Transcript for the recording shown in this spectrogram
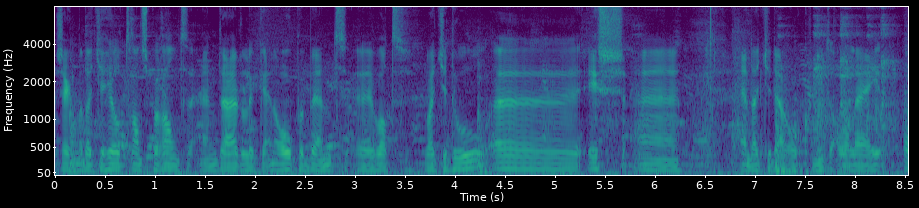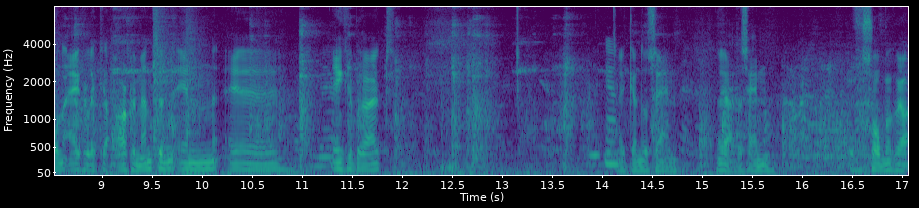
zeg maar dat je heel transparant en duidelijk en open bent uh, wat, wat je doel is. en dat je daar ook niet allerlei oneigenlijke argumenten in, in gebruikt. Ja. Ik er zijn, nou ja, er zijn over sommige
